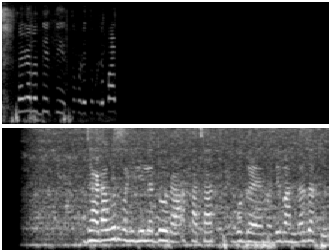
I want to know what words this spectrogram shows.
सगळ्याला देते. तुकडे तुकडे झाडावर वाहिलेला दोरा हातात व गळ्यामध्ये बांधला जातो.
